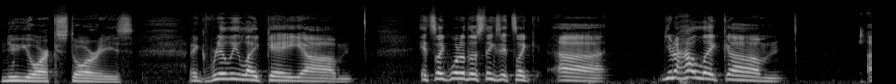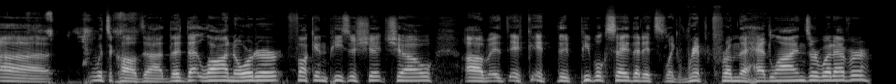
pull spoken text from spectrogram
New York stories. Like really, like a, um, it's like one of those things. It's like, uh, you know how like um, uh what's it called uh the, that law and order fucking piece of shit show um it, it, it the people say that it's like ripped from the headlines or whatever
